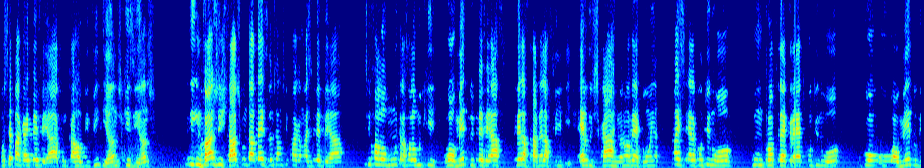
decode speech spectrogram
Você pagar IPVA com um carro de 20 anos, 15 anos, em vários estados, quando dá 10 anos, já não se paga mais IPVA. Se falou muito, ela falou muito que o aumento do IPVA pela tabela FIP era um escárnio, era uma vergonha, mas ela continuou com o próprio decreto, continuou com o aumento de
